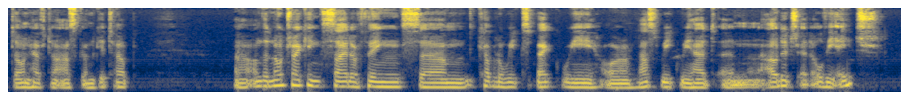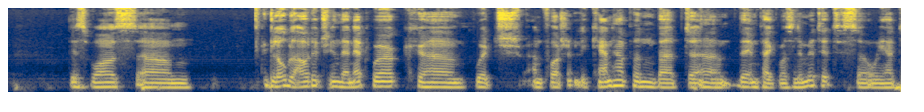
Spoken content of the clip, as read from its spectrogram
don't have to ask on GitHub. Uh, on the node tracking side of things, um, a couple of weeks back, we or last week we had an outage at OVH. This was um, a global outage in their network, uh, which unfortunately can happen, but uh, the impact was limited. So we had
